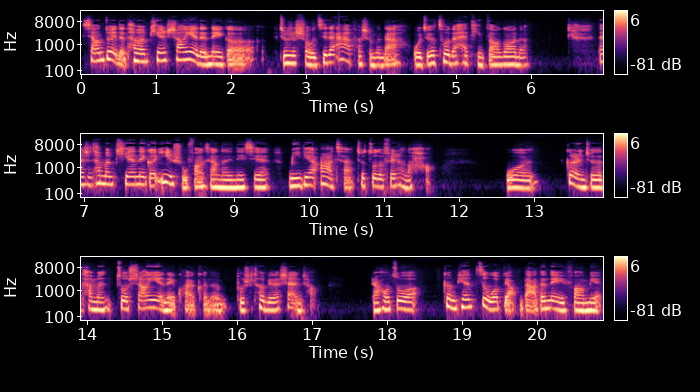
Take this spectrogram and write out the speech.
相对的，他们偏商业的那个，就是手机的 app 什么的，我觉得做的还挺糟糕的。但是他们偏那个艺术方向的那些 media art 啊，就做的非常的好。我个人觉得他们做商业那块可能不是特别的擅长，然后做。更偏自我表达的那一方面，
